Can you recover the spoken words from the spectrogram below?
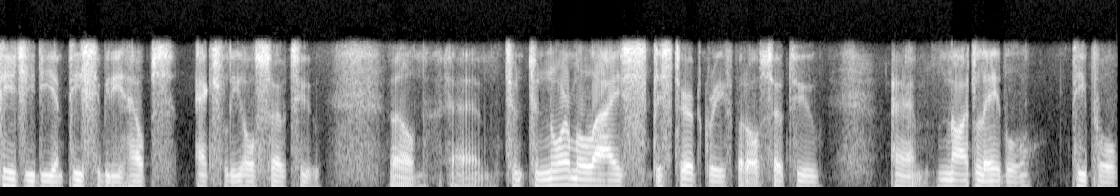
PGD and PCBD helps actually also to well um, to, to normalize disturbed grief, but also to um, not label people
